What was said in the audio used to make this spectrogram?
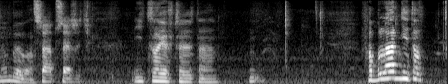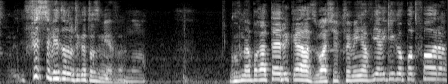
No było. Trzeba przeżyć. I co jeszcze ten. Fabularnie to. Wszyscy wiedzą do czego to zmierza. No, Główna bohaterka, zła się przemienia w wielkiego potwora.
